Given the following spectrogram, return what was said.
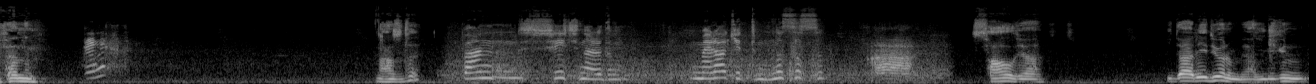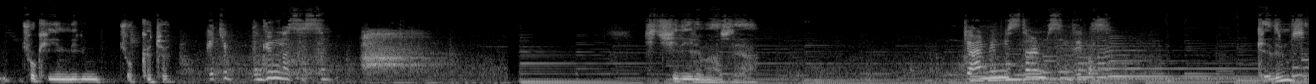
Efendim? Deniz. Nazlı? Ben şey için aradım. Merak ettim. Nasılsın? Sağ ol ya. İdare ediyorum yani. Bir gün çok iyiyim, bir gün çok kötü. Peki bugün nasılsın? Hiç iyi değilim Nazlı ya. Gelmemi ister misin Deniz? Gelir misin?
